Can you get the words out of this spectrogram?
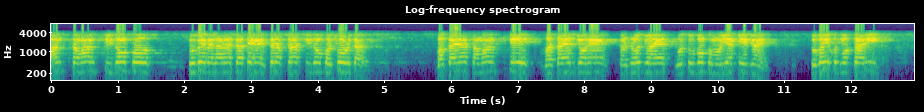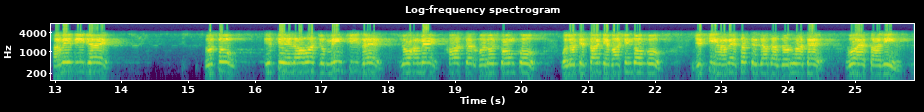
हम तमाम चीज़ों को सूबे में लाना चाहते हैं, सिर्फ़ चार चीज़ों को छोड़कर। बकाया तमाम के वसायल जो हैं कंट्रोल जो है, वो सूबों को मुहैया किए जाएँ। सुबह खुद मुख्तारी हमें दी जाए। दोस्तों, इसके अलावा जो मेन चीज़ है, जो हमें खासकर बलोच कौम को, बलोचिस्तान के बाशिंदों को, जिसकी हमें सबसे ज़्यादा ज़रूरत है, वो है तालीम।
